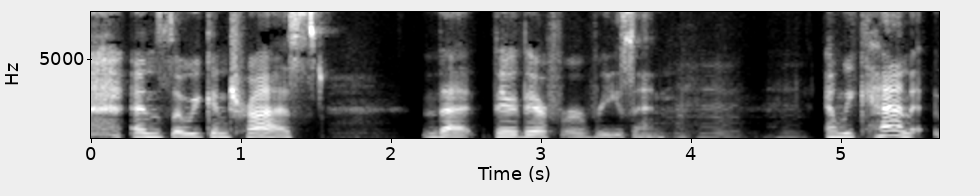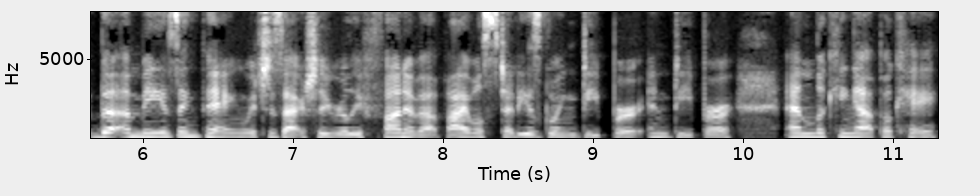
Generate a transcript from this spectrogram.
and so we can trust that they're there for a reason. Mm-hmm. And we can. The amazing thing, which is actually really fun about Bible study, is going deeper and deeper and looking up, okay,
